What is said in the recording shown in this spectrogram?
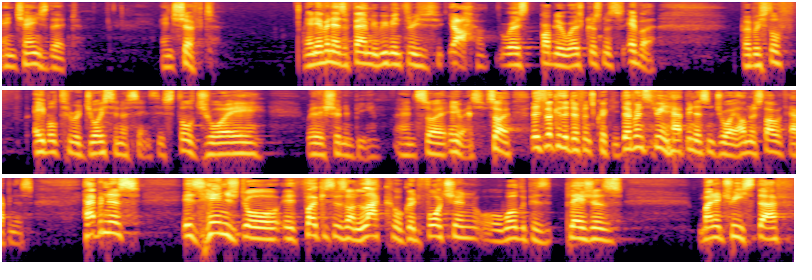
and change that and shift. And even as a family, we've been through, yeah, worst, probably the worst Christmas ever. But we're still able to rejoice in a sense. There's still joy where there shouldn't be. And so, anyways, so let's look at the difference quickly. Difference between happiness and joy. I'm going to start with happiness. Happiness is hinged or it focuses on luck or good fortune or worldly pleasures, monetary stuff.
